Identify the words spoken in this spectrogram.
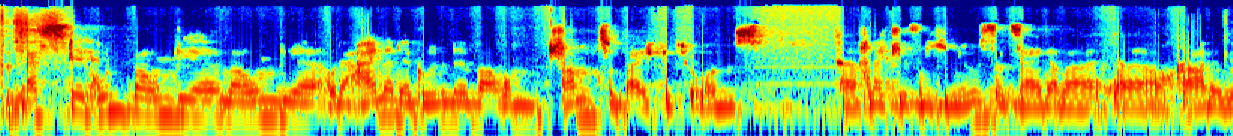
das, das ist der Grund, warum wir, warum wir, oder einer der Gründe, warum Trump zum Beispiel für uns äh, vielleicht jetzt nicht in jüngster Zeit, aber äh, auch gerade so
